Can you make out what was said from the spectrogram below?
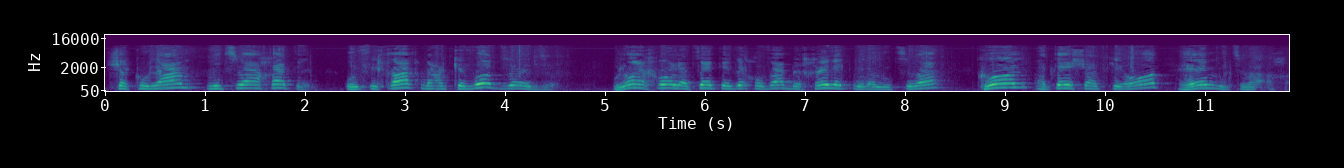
שכולם מצווה אחת הם, ולפיכך מעכבות זו את זו. הוא לא יכול לצאת ידי חובה בחלק מן המצווה, כל התשע תקיעות הן מצווה אחת.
